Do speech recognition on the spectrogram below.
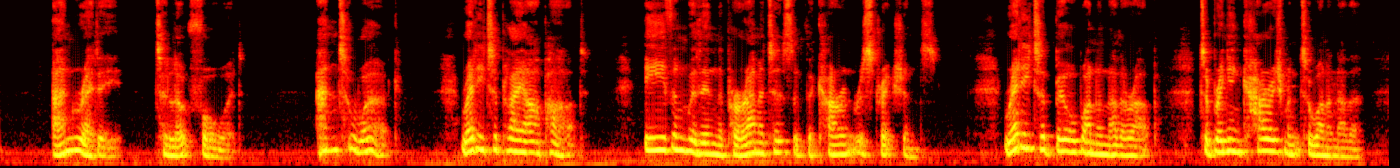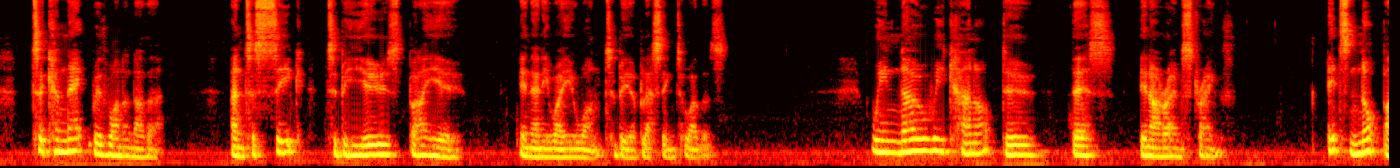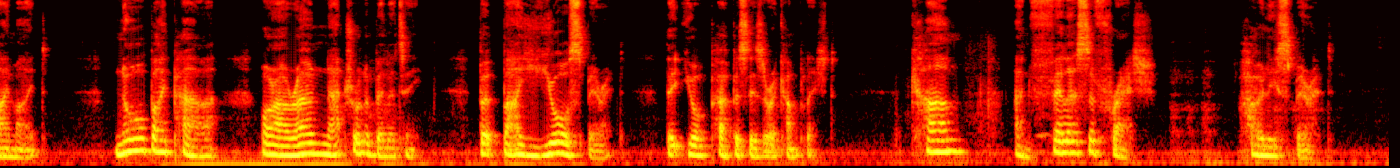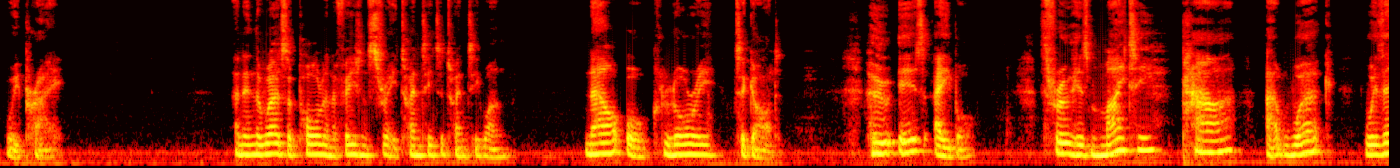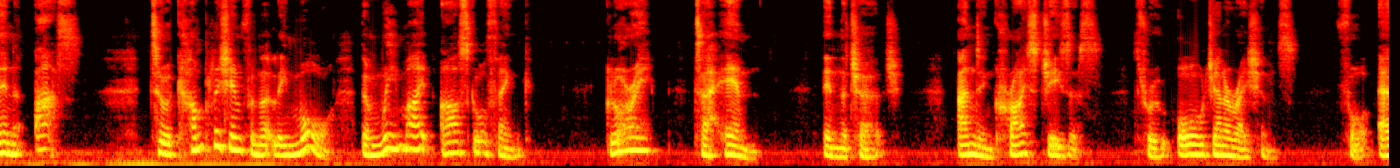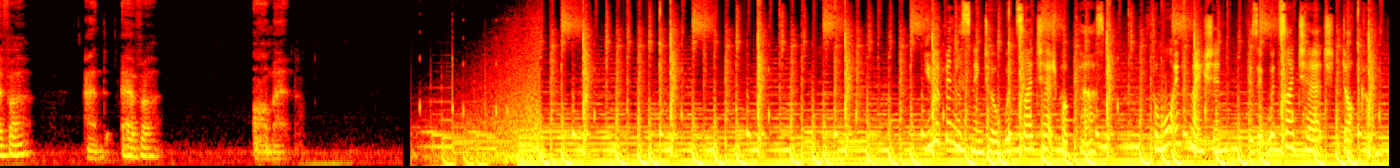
and ready to look forward and to work, ready to play our part, even within the parameters of the current restrictions, ready to build one another up, to bring encouragement to one another, to connect with one another, and to seek to be used by you in any way you want to be a blessing to others. We know we cannot do this in our own strength. It's not by might, nor by power or our own natural ability, but by your Spirit that your purposes are accomplished. Come and fill us afresh. Holy Spirit, we pray. And in the words of Paul in Ephesians 3 20 to 21, now all glory to God who is able, through his mighty power at work within us, to accomplish infinitely more than we might ask or think. Glory to him in the church and in Christ Jesus through all generations, forever and ever. Amen. Listening to a Woodside Church podcast. For more information, visit woodsidechurch.com.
